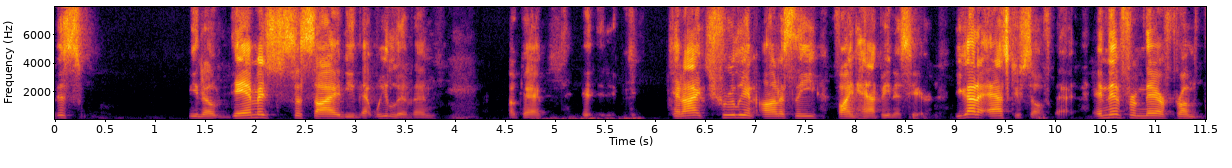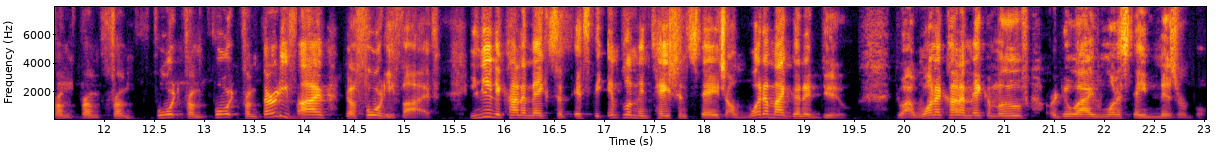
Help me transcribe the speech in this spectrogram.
this, you know, damaged society that we live in? Okay. it- Can I truly and honestly find happiness here? You got to ask yourself that. And then from there, from from from from from from 35 to 45, you need to kind of make some. It's the implementation stage on what am I going to do? Do I want to kind of make a move or do I want to stay miserable?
